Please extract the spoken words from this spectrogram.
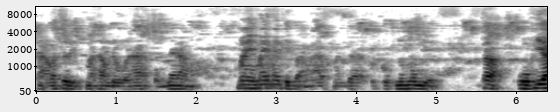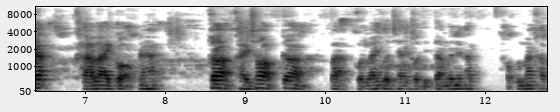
หาวัตถุดิบมาทำดูนะฮะผมแนะนำไม่ไม่ไม่ผิดหวังนะครับ มันจะกรุบๆนุ่มๆดีก็อูเพียขาลายกรอบนะฮะก็ใครชอบก็ฝากกดไลค์กดแชร์กดติดตามด้วยนะครับ ขอบคุณมากครับ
